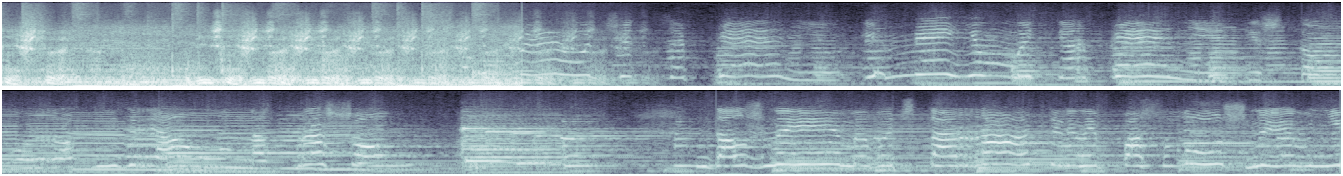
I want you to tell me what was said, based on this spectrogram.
Объясни, что это? Объясни, что это? Что это? Что это? Что это? Что это? Нас прошел. Должны мы быть старательны, послушны, внимательны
